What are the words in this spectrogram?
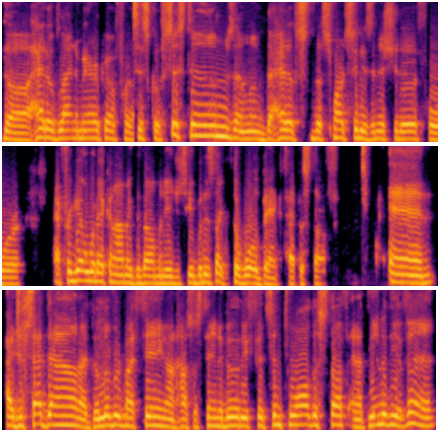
The head of Latin America for Cisco Systems, and the head of the Smart Cities Initiative for I forget what economic development agency, but it's like the World Bank type of stuff. And I just sat down, I delivered my thing on how sustainability fits into all this stuff, and at the end of the event,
